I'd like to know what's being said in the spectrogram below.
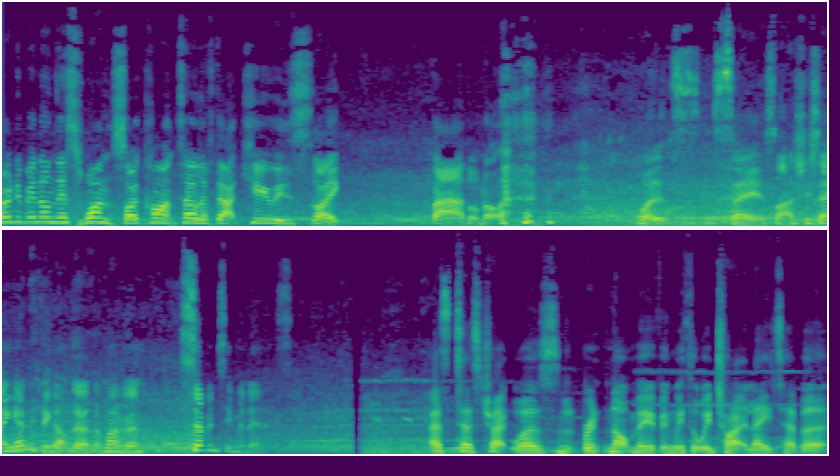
Only been on this once, so I can't tell if that queue is like bad or not. what it's saying, it's not actually saying anything up there at the moment. 70 minutes. As test track was not moving, we thought we'd try it later, but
